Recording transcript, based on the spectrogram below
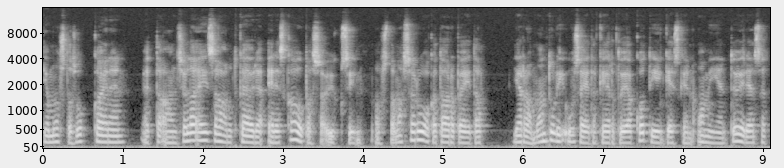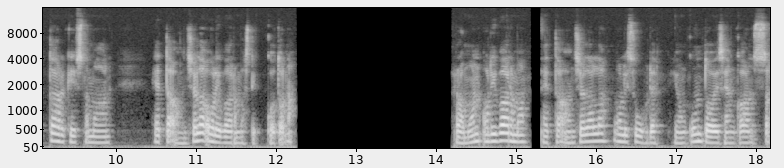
ja mustasukkainen, että Angela ei saanut käydä edes kaupassa yksin ostamassa ruokatarpeita, ja Ramon tuli useita kertoja kotiin kesken omien töidensä tarkistamaan, että Angela oli varmasti kotona. Ramon oli varma, että Angelalla oli suhde jonkun toisen kanssa.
